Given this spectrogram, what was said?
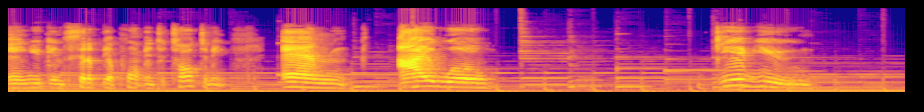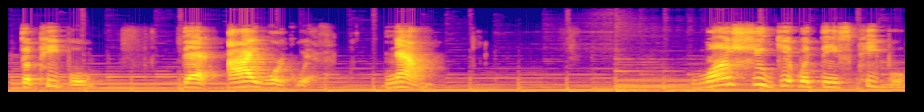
and you can set up the appointment to talk to me, and I will give you the people that I work with. Now, once you get with these people,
